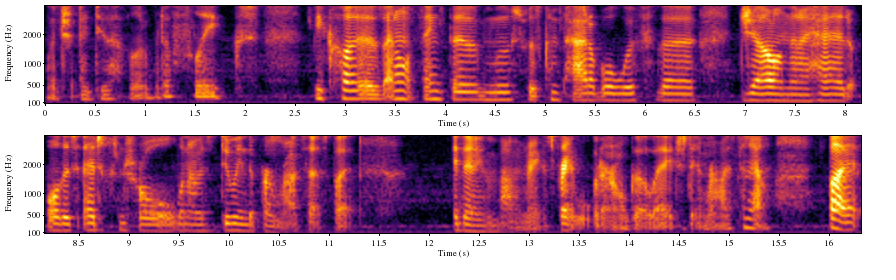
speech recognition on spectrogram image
which I do have a little bit of flakes because I don't think the mousse was compatible with the gel and then I had all this edge control when I was doing the perm rod sets, but it didn't even bother me. I could spray it with water and it'll go away. I just didn't realize to now. But,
